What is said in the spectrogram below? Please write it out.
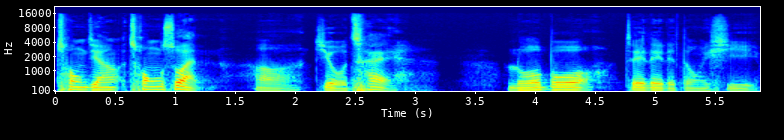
葱姜、葱蒜啊，韭菜、萝卜这类的东西。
